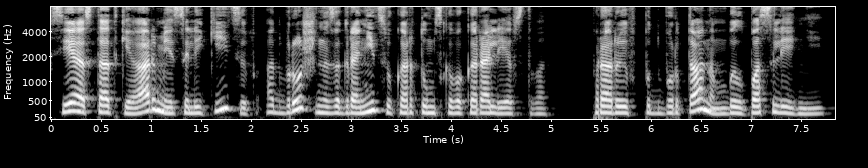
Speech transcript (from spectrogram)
Все остатки армии соликийцев отброшены за границу Картумского королевства. Прорыв под Буртаном был последний.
